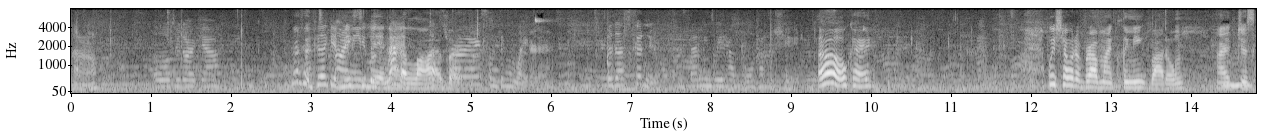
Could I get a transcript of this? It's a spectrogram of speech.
I don't know. A little too dark, yeah. I feel like it makes you look not red. a lot, Let's but try something lighter. But that's good news, because that means we have we'll have the shade. oh, okay. Wish I would have brought my Clinique bottle. I mm-hmm. just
